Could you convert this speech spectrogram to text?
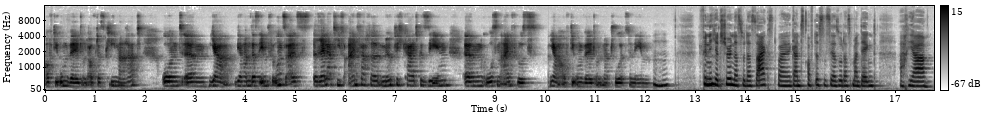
auf die Umwelt und auf das Klima hat. Und ähm, ja, wir haben das eben für uns als relativ einfache Möglichkeit gesehen, ähm, großen Einfluss ja, auf die Umwelt und Natur zu nehmen. Mhm. Finde ich jetzt schön, dass du das sagst, weil ganz oft ist es ja so, dass man denkt, ach ja,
